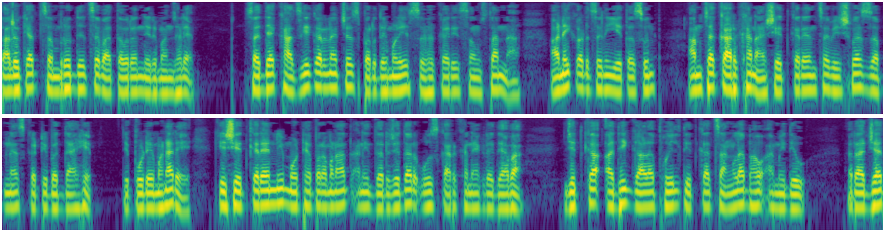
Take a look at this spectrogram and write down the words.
तालुक्यात समृद्धीचं वातावरण निर्माण झालं आहे. सध्या खाजगीकरणाच्या स्पर्धेमुळे सहकारी संस्थांना अनेक अडचणी येत असून आमचा कारखाना शेतकऱ्यांचा विश्वास जपण्यास कटिबद्ध आहे. ते पुढे म्हणाले की शेतकऱ्यांनी मोठ्या प्रमाणात आणि दर्जेदार ऊस कारखान्याकडे द्यावा. जितका अधिक गाळप होईल तितका चांगला भाव आम्ही देऊ. राज्यात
